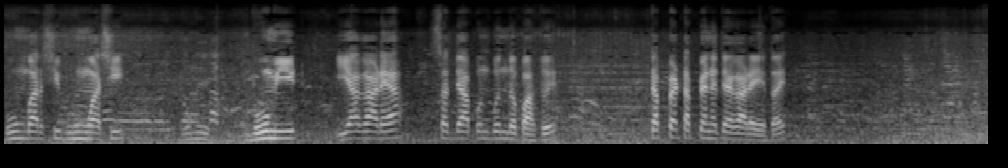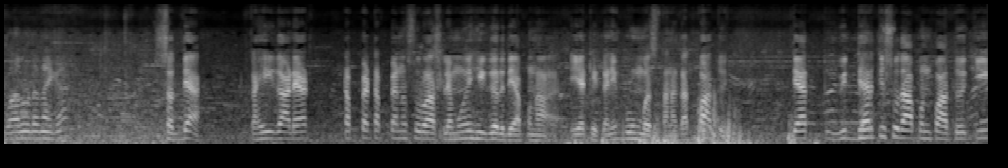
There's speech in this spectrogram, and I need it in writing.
भूम बार्शी भूमवाशी भूमीट या गाड्या सध्या आपण बंद पाहतोय. टप्प्याटप्प्याने त्या गाड्या येत आहेत. वालवडा नाही का? सध्या काही गाड्या टप्प्याटप्प्यानं सुरू असल्यामुळे ही गर्दी आपण या ठिकाणी भूम स्थानकात पाहतोय. त्यात विद्यार्थी सुद्धा आपण पाहतोय की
